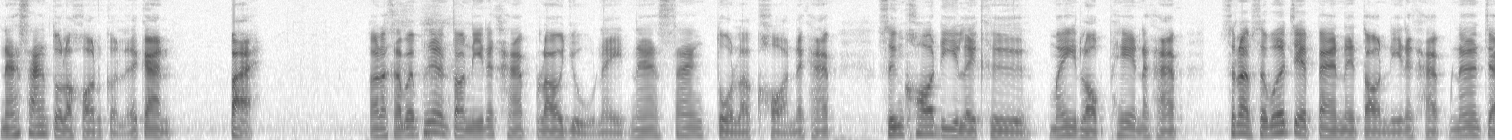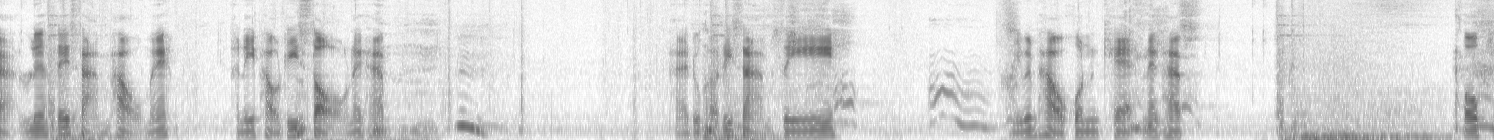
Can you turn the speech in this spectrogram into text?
หน้าสร้างตัวละครก่อนเลยละกันไปเอาละครับเพื่อนๆตอนนี้นะครับ เราอยู่ในหน้าสร้างตัวละครนะครับ ซึ่งข้อดีเลยคือไม่ล็อกเพศนะครับสำหรับเซิร์ฟเวอร์เจแปนในตอนนี้นะครับ น่าจะเลือกได้ 3 เผ่าไหมอันนี้เผ่าที่ 2 นะครับหาดูเผ่าที่3ซิ นี่เป็นเผ่าคนแคะนะครับ โอเค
